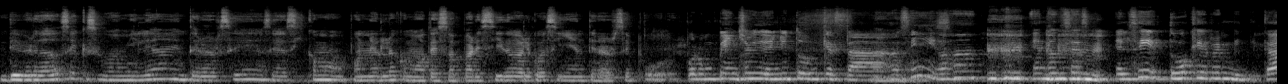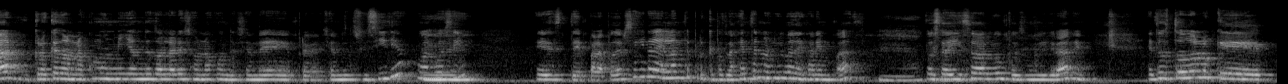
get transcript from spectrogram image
de verdad, o sea, que su familia enterarse, o sea, así como ponerlo como desaparecido, algo así, enterarse por... Por un pinche video en YouTube que está así, ajá. Entonces, él sí, tuvo que reivindicar, creo que donó como un millón de dólares a una fundación de prevención del suicidio o algo así. Este, para poder seguir adelante porque pues la gente no lo iba a dejar en paz. o sea, hizo algo pues muy grave. Entonces todo lo que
